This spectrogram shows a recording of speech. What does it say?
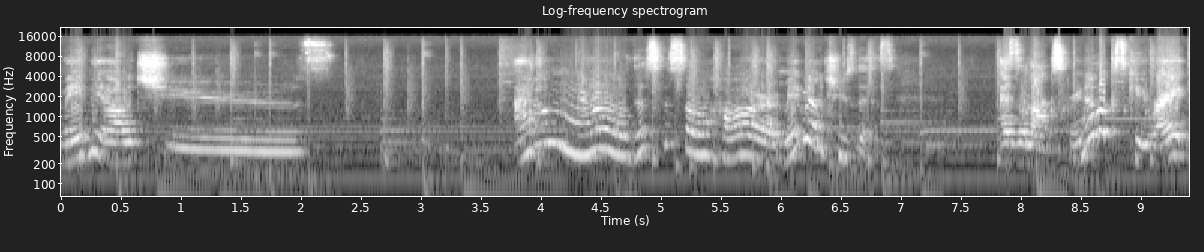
Maybe I'll choose... I don't know. This is so hard. Maybe I'll choose this as a lock screen. It looks cute, right?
